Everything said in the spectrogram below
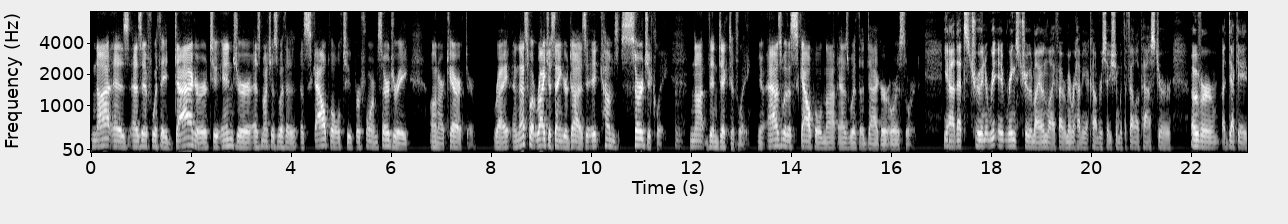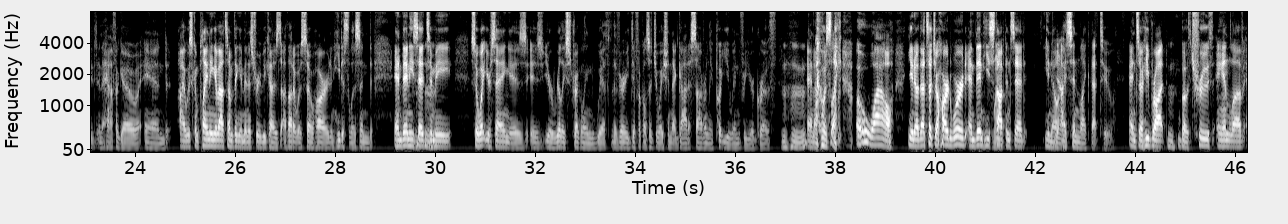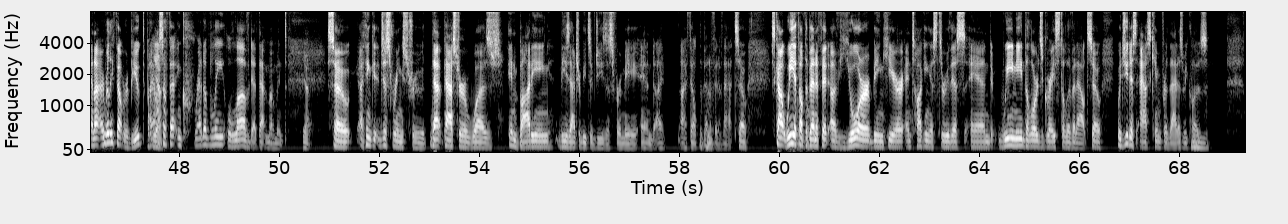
not as as if with a dagger to injure as much as with a, a scalpel to perform surgery on our character right? And that's what righteous anger does. It, comes surgically mm. not vindictively. You know as with a scalpel not as with a dagger or a sword yeah, that's true. And it, it rings true in my own life. I remember having a conversation with a fellow pastor over a decade and a half ago. And I was complaining about something in ministry because I thought it was so hard. And he just listened. And then he said mm-hmm. to me, so what you're saying is is you're really struggling with the very difficult situation that God has sovereignly put you in for your growth. Mm-hmm. And I was like, oh wow, you know that's such a hard word. And then he stopped wow. and said, you know, yeah. I sin like that too. And so he brought mm. both truth and love. And I really felt rebuked, but I yeah. also felt incredibly loved at that moment. Yeah. So I think it just rings true. That pastor was embodying these attributes of Jesus for me, and I, I felt the mm-hmm. benefit of that. So, Scott, we have felt the benefit of your being here and talking us through this, and we need the Lord's grace to live it out. So, would you just ask Him for that as we close? Mm.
